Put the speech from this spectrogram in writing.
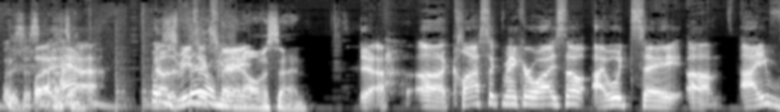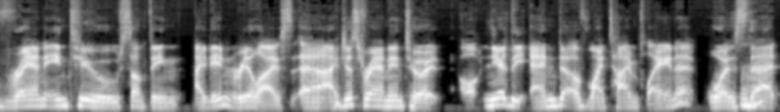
what is this? But, a- yeah. What No, is the this Pharaoh music's Man great. all of a sudden. Yeah. Uh classic maker wise though, I would say um I ran into something I didn't realize and I just ran into it uh, near the end of my time playing it was Mhm. that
